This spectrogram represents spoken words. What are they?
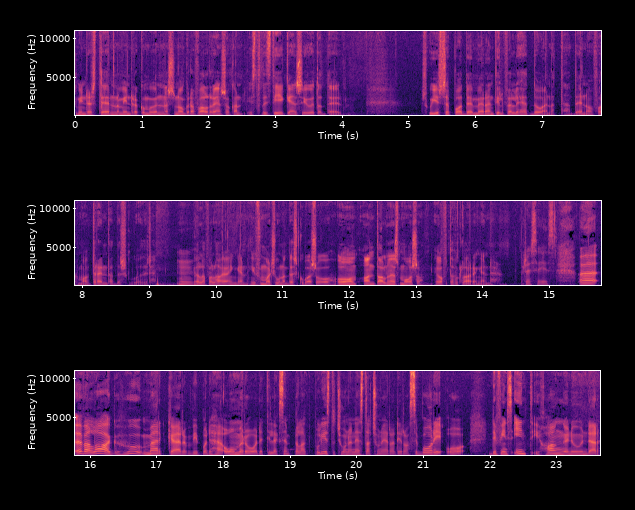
mindre städerna, mindre kommunerna, så några fall rent så kan statistiken se ut att det är skulle gissa på att det är mer en tillfällighet då än att det är någon form av trend att det skulle gå till det. Mm. I alla fall har jag ingen information att det skulle vara så. Och om antalen är små så är ofta förklaringen där. Precis. Eh, överlag, hur märker vi på det här området till exempel att polisstationen är stationerad i Raseborg och det finns inte i Hangö nu under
